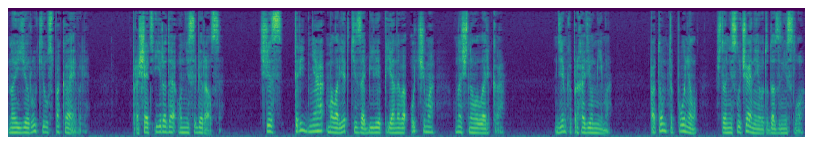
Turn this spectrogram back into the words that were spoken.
но ее руки успокаивали. Прощать Ирода он не собирался. Через три дня малолетки забили пьяного отчима у ночного ларька. Демка проходил мимо. Потом-то понял, что не случайно его туда занесло.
